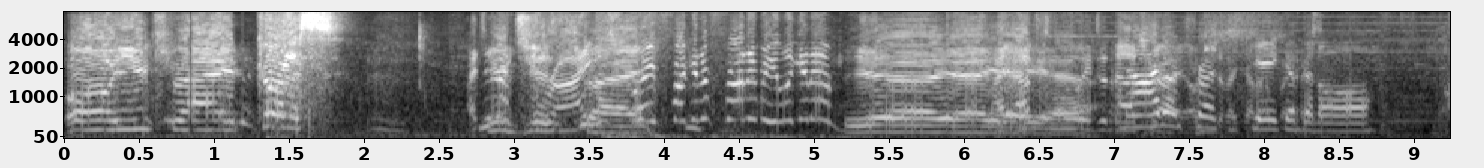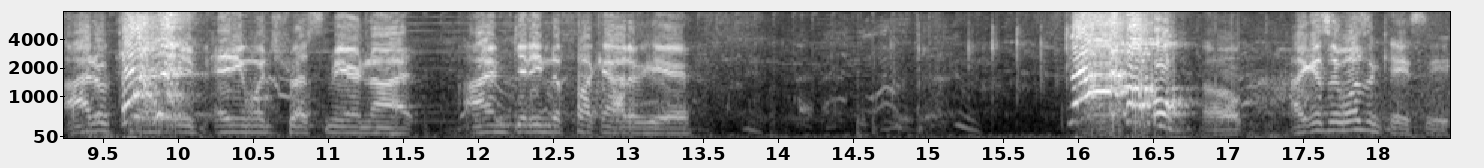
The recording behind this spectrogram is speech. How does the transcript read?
Oh, you tried! Curtis! I did You not just try. He's right fucking in front of me. Look at him. Yeah, yeah, I yeah, I absolutely yeah. did not No, try. I don't Oh, trust shit, I Jacob at all. I don't care if anyone trusts me or not. I'm getting the fuck out of here. Oh, I guess it wasn't Casey.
